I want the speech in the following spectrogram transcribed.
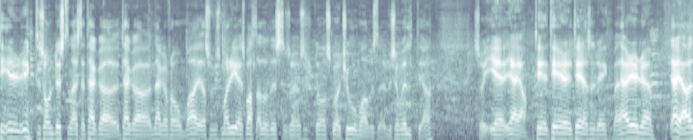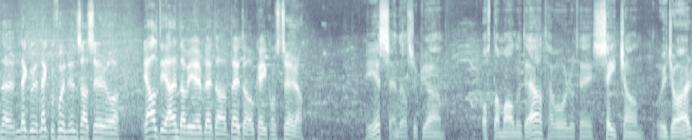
det er ringt sånn dysten Eisen, jeg takker, takker nægge fra om, altså hvis Marie spalt alle dysten, så skulle hun skåre 20 mål hvis, hvis hun vil det, ja. Så ja ja ja, det det det är sån drink, men här är det ja ja, när när vi får få insatser och jag alltid ända vi är bläta bläta okej koncentrera. Yes, ända så upp jag åtta mål nu där. Det var det till Sejan och Jar.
